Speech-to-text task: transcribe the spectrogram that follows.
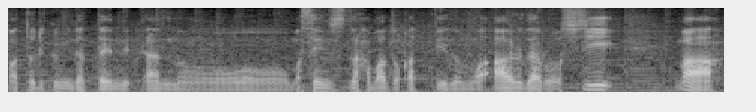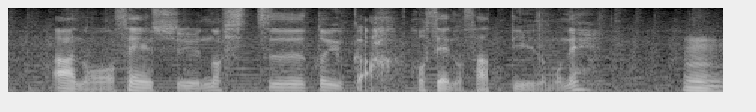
まあ、取り組みだったり、ねあのまあ、戦術の幅とかっていうのもあるだろうし、まあ、あの選手の質というか個性の差っていうのもねえうん。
